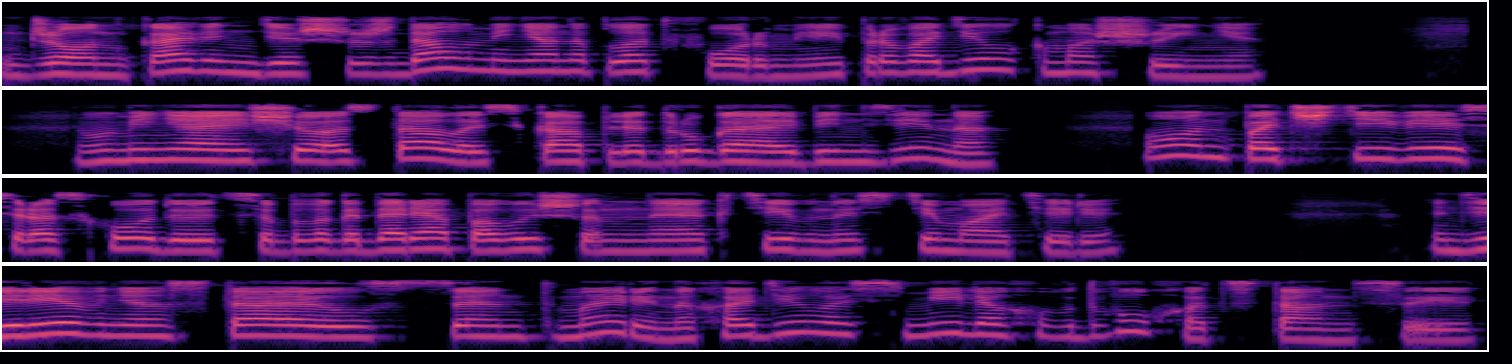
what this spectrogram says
Джон Кавендиш ждал меня на платформе и проводил к машине. У меня еще осталась капля другая бензина. Он почти весь расходуется благодаря повышенной активности матери. Деревня Стайлс-Сент-Мэри находилась в милях в двух от станции,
